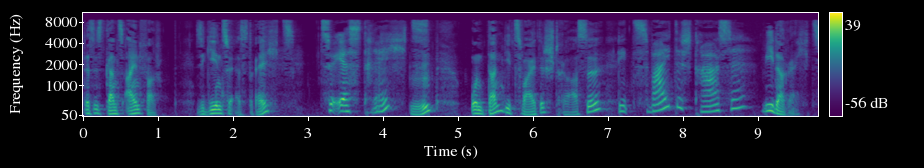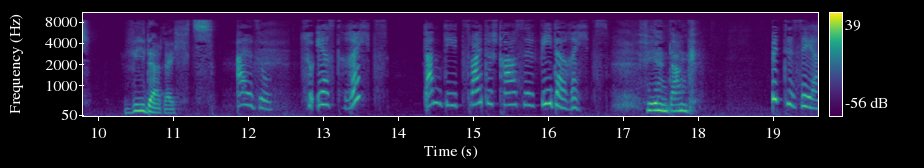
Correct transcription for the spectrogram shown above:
das ist ganz einfach. Sie gehen zuerst rechts Zuerst rechts, und dann die zweite Straße die zweite Straße, wieder rechts. wieder rechts. Also, zuerst rechts, dann die zweite Straße wieder rechts. Vielen Dank. Bitte sehr.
